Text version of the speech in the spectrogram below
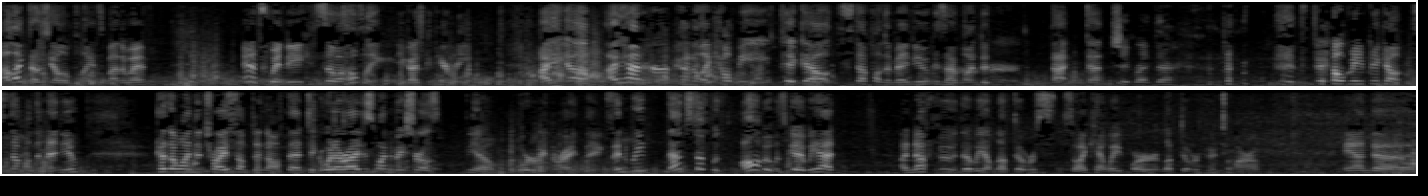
I like those yellow planes, by the way. And it's windy, so hopefully you guys can hear me. I uh, I had her kind of like help me pick out stuff on the menu because I wanted to, that that chick right there to help me pick out stuff on the menu because I wanted to try something authentic or whatever. I just wanted to make sure I was you know ordering the right things. And we that stuff was all of it was good. We had enough food that we have leftovers, so I can't wait for leftover food tomorrow. And uh,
